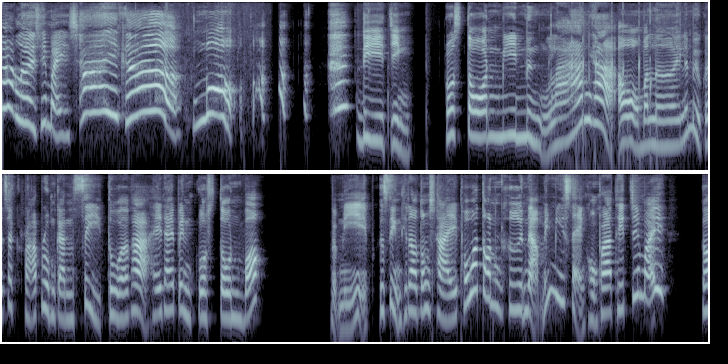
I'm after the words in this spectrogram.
มากเลยใช่ไหม ใช่ค่ะโง่ดีจริงโรสโตนมีหนึ่งล้านค่ะ เอาออกมาเลย แล้วมิวก็จะคราฟรวมกันสี่ตัวค่ะ ให้ได้เป็นโกลสโตนบล็อกแบบนี้คือสิ่งที่เราต้องใช้ เพราะว่าตอนคืนน่ะ ไม่มีแสงของพระอาทิตย์ใช่ไหม ก็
